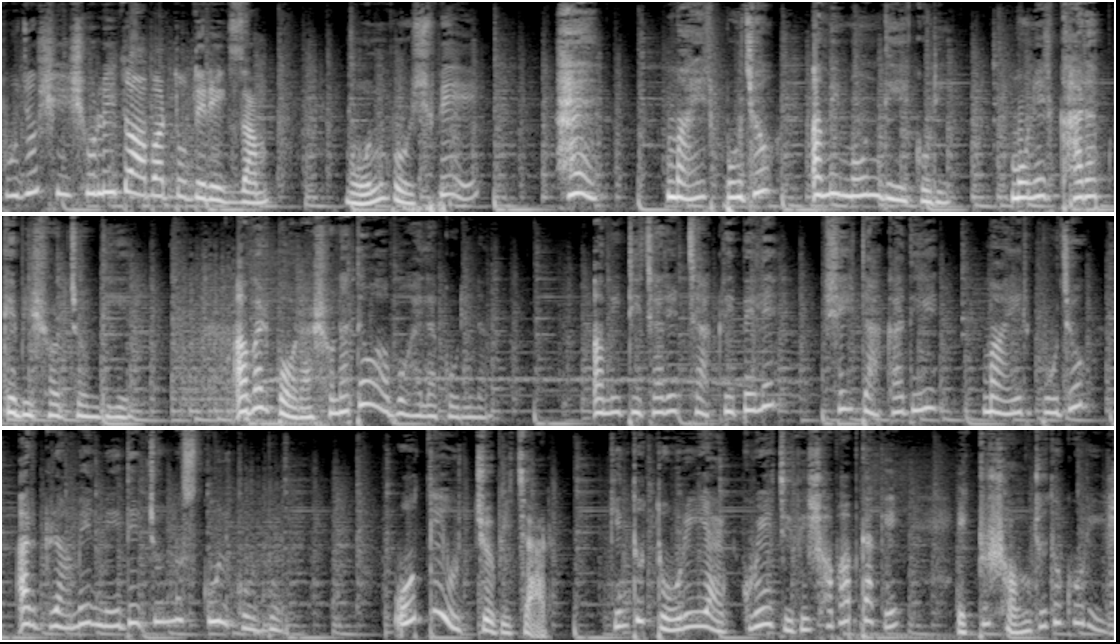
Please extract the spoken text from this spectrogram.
পুজো শেষ হলেই তো আবার তোদের এক্সাম মন বসবে? হ্যাঁ মায়ের পুজো আমি মন দিয়ে করি, মনের খারাপকে বিসর্জন দিয়ে। আবার পড়াশোনাতেও অবহেলা করি না। আমি টিচারের চাকরি পেলে সেই টাকা দিয়ে মায়ের পুজো আর গ্রামের মেয়েদের জন্য স্কুল করব। অতি উচ্চ বিচার। কিন্তু তোর এই একগুয়ে জেদি স্বভাবটাকে একটু সংযত করিস।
